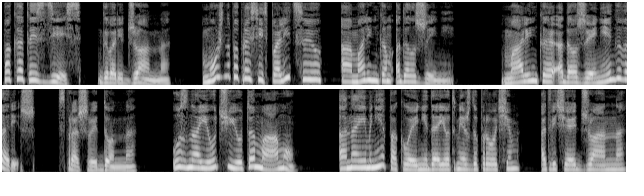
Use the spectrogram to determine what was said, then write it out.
«Пока ты здесь», — говорит Джоанна, — можно попросить полицию о маленьком одолжении?» «Маленькое одолжение, говоришь?» — спрашивает Донна. «Узнаю чью-то маму». «Она и мне покоя не дает, между прочим», — отвечает Джоанна.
